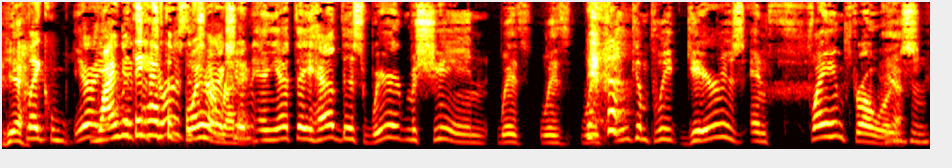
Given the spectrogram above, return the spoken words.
Yeah. Like, Yeah, why would they have the boiler attraction, running? And yet they have this weird machine with with with incomplete gears and flamethrowers. Mhm. it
